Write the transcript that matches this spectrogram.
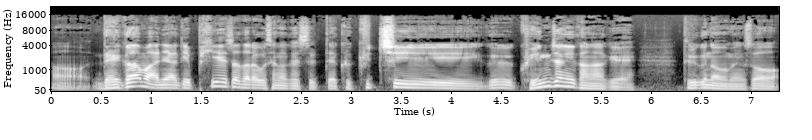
어, 내가 만약에 피해자다라고 생각했을 때 그 규칙을 굉장히 강하게 들고 나오면서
